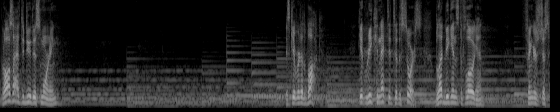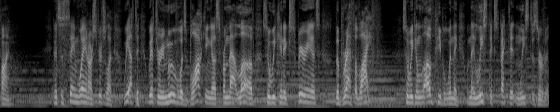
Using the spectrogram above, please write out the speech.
But all I have to do this morning is get rid of the block, get reconnected to the source. Blood begins to flow again, fingers just fine. And it's the same way in our spiritual life. We have to, we have to remove what's blocking us from that love so we can experience the breath of life. So we can love people when they, when they least expect it and least deserve it.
